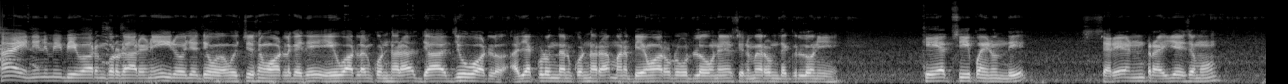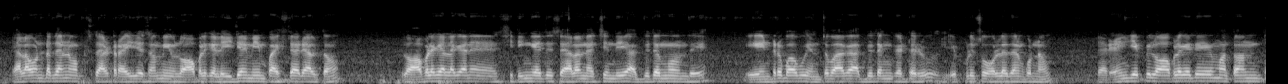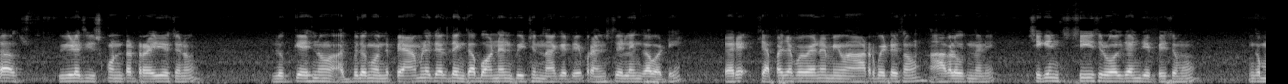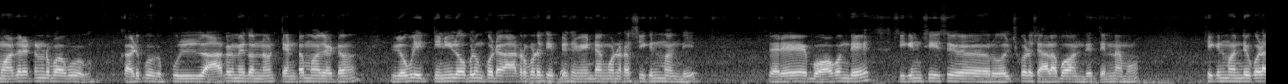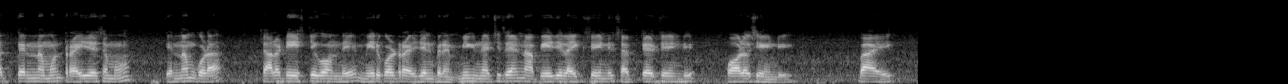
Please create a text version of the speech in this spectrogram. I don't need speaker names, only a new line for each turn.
Hi నేను మీ భీమవరం కొరడారని. ఈరోజు అయితే వచ్చేసిన హోటల్కి అయితే ఏ హోటల్ అనుకుంటున్నారా? జార్జు హోటల్ అది ఎక్కడ ఉంది అనుకుంటున్నారా? మన భీమవరం రోడ్లోనే సినిమారం దగ్గరలోని కేఎఫ్సి పైన ఉంది సరే అని ట్రై చేసాము ఎలా ఉంటుందని ఒకసారి ట్రై చేసాం మేము లోపలికి వెళ్ళి ఇదే మేము ఫస్ట్ స్టార్ వెళ్తాం. లోపలికి వెళ్ళగానే సిట్టింగ్ అయితే చాలా నచ్చింది. అద్భుతంగా ఉంది. ఏంటర్ బాబు ఎంత బాగా అద్భుతంగా కట్టారు? ఎప్పుడు చూడలేదు అనుకున్నాం సరే అని చెప్పి లోపలికి అయితే మొత్తం అంతా స్పీడ్గా తీసుకుంటా ట్రై చేశాను. లొకేషన్ అద్భుతంగా ఉంది. ఫ్యామిలీతో వెళ్తే ఇంకా బాగుంది అనిపించింది నాకైతే. ఫ్రెండ్స్తో వెళ్ళాం కాబట్టి. సరే చెప్ప చెప్పపోయినా మేము ఆర్డర్ పెట్టేసాం ఆకలి అవుతుందని చికెన్ చీజ్ రోల్స్ అని చెప్పేసాము ఇంకా మొదలెట్టండి బాబు. కడుపు ఫుల్ ఆకలి మీద ఉన్నాం. తింటాం మొదలెట్టాం. ఈ లోపల తిని లోపల ఇంకోటి ఆర్డర్ కూడా చెప్పేసాం ఏంటి అనుకుంటారా చికెన్ మంది. సరే బాగుంది. చికెన్ చీజ్ రోల్స్ కూడా చాలా బాగుంది. తిన్నాము. చికెన్ మంది కూడా తిన్నాము. ట్రై చేసాము తిన్నాం కూడా. చాలా టేస్టీగా ఉంది. మీరు కూడా ట్రై చేయండి. మీకు నచ్చితే నా పేజీ లైక్ చేయండి సబ్స్క్రైబ్ చేయండి. ఫాలో చేయండి. బాయ్.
